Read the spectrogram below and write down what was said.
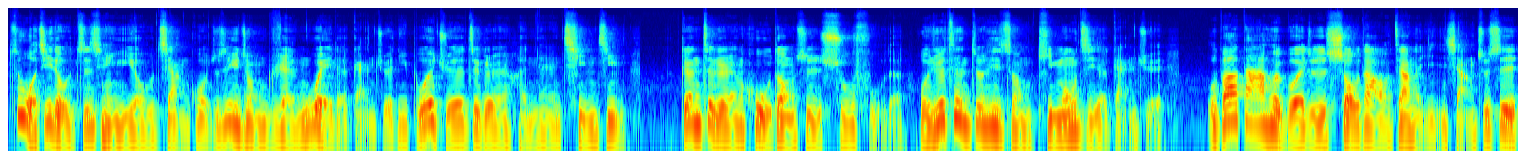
就我记得我之前有讲过，就是一种人味的感觉，你不会觉得这个人很难亲近。跟这个人互动是舒服的，我觉得这就是一种 kimoji 的感觉。我不知道大家会不会就是受到这样的影响，就是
